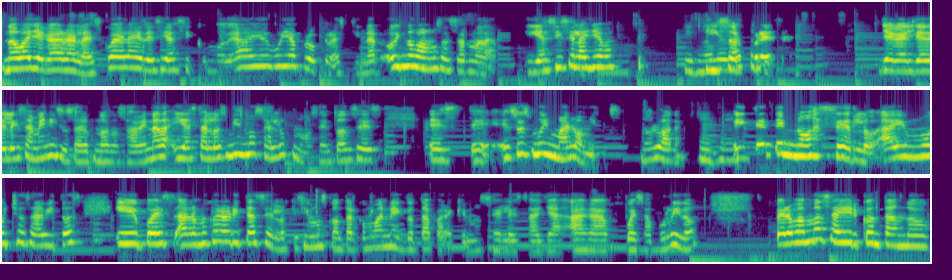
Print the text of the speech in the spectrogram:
no va a llegar a la escuela y decir así como de, ay, hoy voy a procrastinar, hoy no vamos a hacer nada. Y así se la lleva. Pues y sorpresa llega el día del examen y sus alumnos no saben nada y hasta los mismos alumnos. Entonces, este, eso es muy malo, amigos. No lo hagan. Intenten no hacerlo. Hay muchos hábitos y pues a lo mejor ahorita se lo quisimos contar como anécdota para que no se les haya haga pues aburrido. Pero vamos a ir contando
